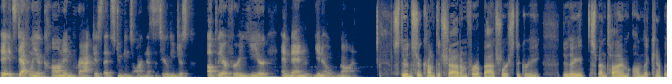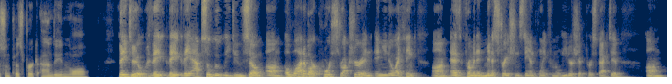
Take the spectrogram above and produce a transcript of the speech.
it, it's definitely a common practice that students aren't necessarily just up there for a year and then, you know, gone. Students who come to Chatham for a bachelor's degree, do they spend time on the campus in Pittsburgh and Eden Hall? They do. They they they absolutely do. So um, a lot of our core structure, and and you know, I think um, as from an administration standpoint, from a leadership perspective, um,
